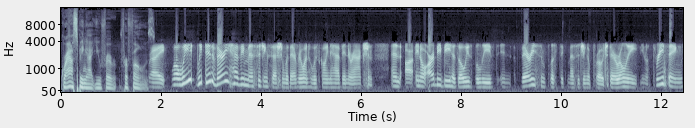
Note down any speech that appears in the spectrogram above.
grasping at you for for phones. Right. Well, we we did a very heavy messaging session with everyone who was going to have interaction, and uh, you know, RBB has always believed in a very simplistic messaging approach. There are only you know three things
